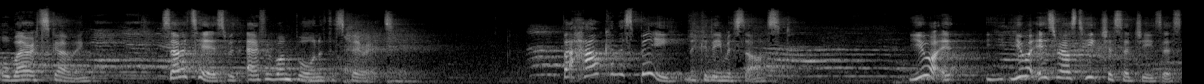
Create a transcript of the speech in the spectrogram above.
or where it's going. So it is with everyone born of the Spirit. But how can this be? Nicodemus asked. You are, you are Israel's teacher, said Jesus,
